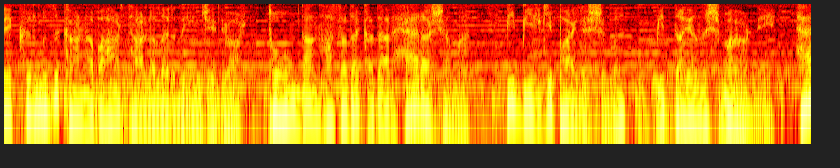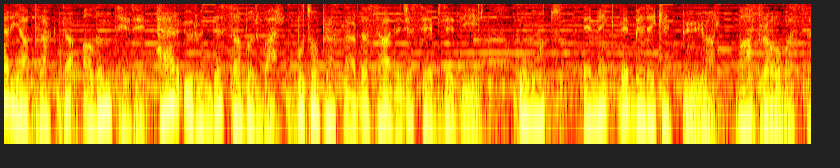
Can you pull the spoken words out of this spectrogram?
ve kırmızı karnabahar tarlalarını inceliyor. Tohumdan hasada kadar her aşama bir bilgi paylaşımı, bir dayanışma örneği. Her yaprakta alın teri, her üründe sabır var. Bu topraklarda sadece sebze değil, umut, emek ve bereket büyüyor. Bafra Ovası,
